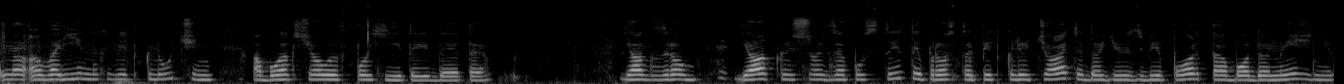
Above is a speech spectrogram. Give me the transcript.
на аварійних відключень, або якщо ви в похід йдете. Як зроб... Як щось запустити, просто підключати до USB порта або до нижніх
